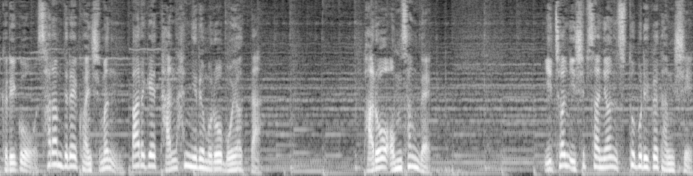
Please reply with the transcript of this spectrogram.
그리고 사람들의 관심은 빠르게 단 한 이름으로 모였다. 바로 엄상백. 2024년 스토브리그 당시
